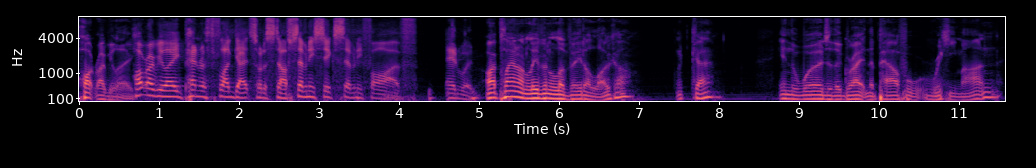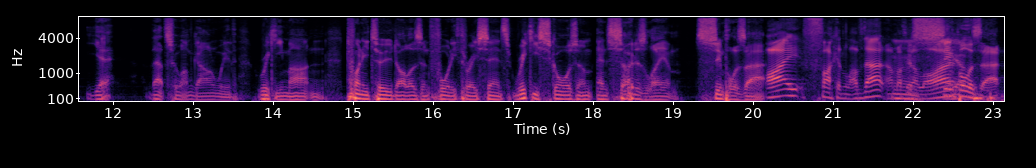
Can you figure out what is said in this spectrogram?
hot rugby league. Hot rugby league, Penrith floodgate sort of stuff. 76, 75. Edward. I plan on living La Vida Loca. Okay. In the words of the great and the powerful Ricky Martin. Yeah, that's who I'm going with. Riki Martin. $22.43. Riki scores them, and so does Liam. Simple as that. I fucking love that. I'm not going to mm. lie. Simple as that.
